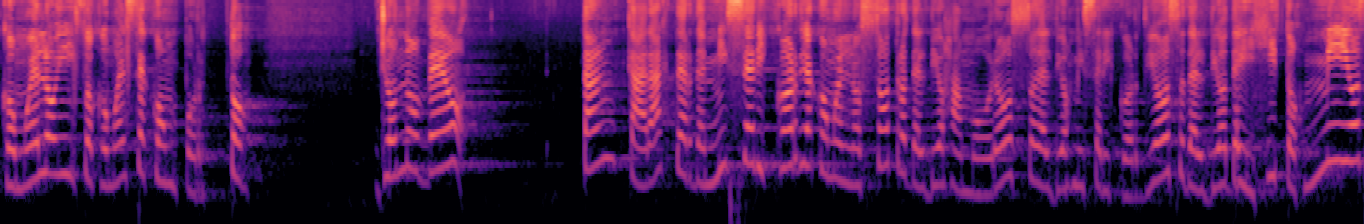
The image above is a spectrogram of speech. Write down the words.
como Él lo hizo, como Él se comportó. Yo no veo tan carácter de misericordia como en nosotros del Dios amoroso, del Dios misericordioso, del Dios de hijitos míos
